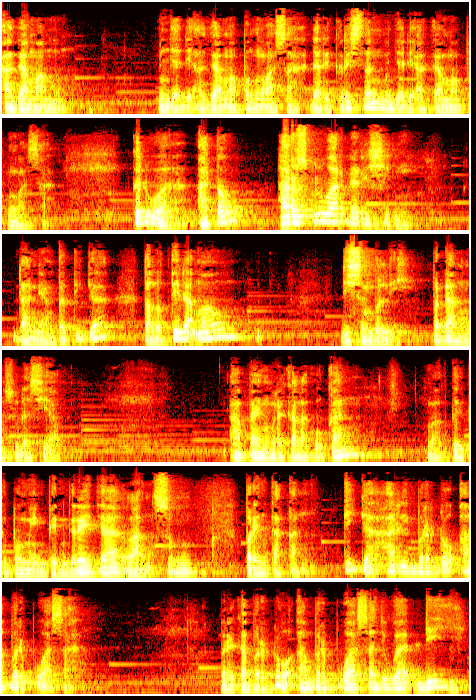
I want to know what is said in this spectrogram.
agamamu menjadi agama penguasa dari Kristen menjadi agama penguasa. Kedua, atau harus keluar dari sini. Dan yang ketiga, kalau tidak mau disembeli, pedang sudah siap. Apa yang mereka lakukan? Waktu itu pemimpin gereja langsung perintahkan tiga hari berdoa berpuasa. Mereka berdoa berpuasa juga di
